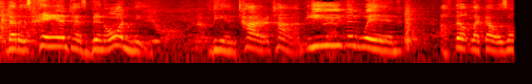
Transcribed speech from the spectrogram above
that His hand has been on me the entire time, even when I felt like I was on.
